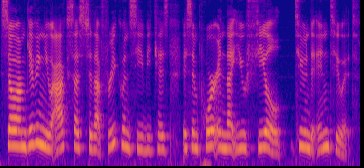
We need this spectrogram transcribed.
So I'm giving you access to that frequency because it's important that you feel tuned into it.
